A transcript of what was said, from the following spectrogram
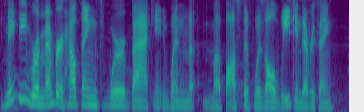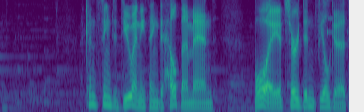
It made me remember how things were back when Mabosstiff was all weak and everything. I couldn't seem to do anything to help him, and boy, it sure didn't feel good.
